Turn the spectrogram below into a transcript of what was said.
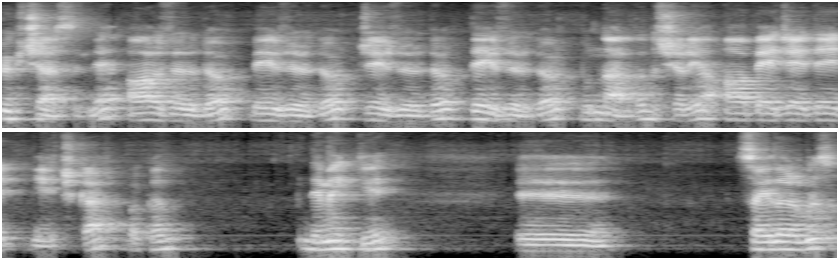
kök içerisinde a üzeri 4, b üzeri 4, c üzeri 4, d üzeri 4 bunlar da dışarıya a, b, c, d diye çıkar. Bakın demek ki e, sayılarımız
